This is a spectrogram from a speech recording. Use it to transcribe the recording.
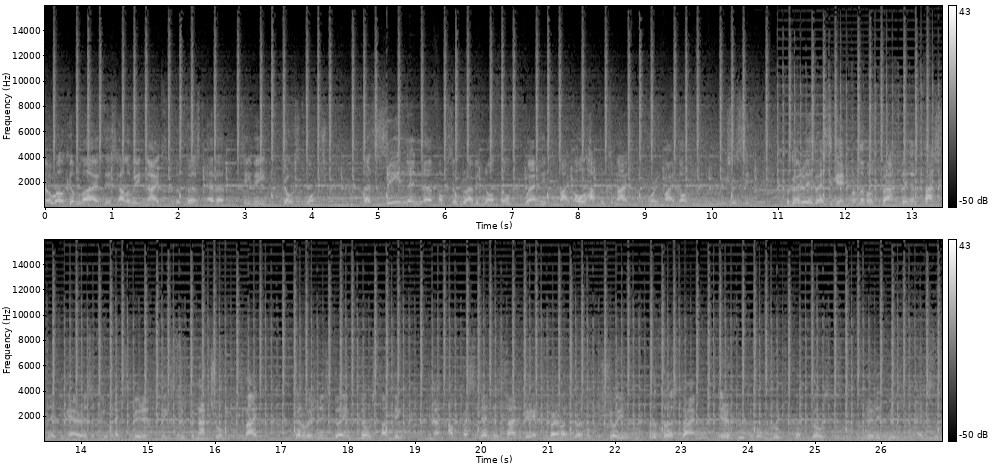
welcome live this Halloween night to the first ever TV Ghost Watch. That's a scene in uh, Foxhill Drive in Northfield where it might all happen tonight, or it might not. We shall see. We're going to investigate one of the most baffling and fascinating areas of human experience, the supernatural. Tonight, television is going ghost hunting in an unprecedented scientific experiment where I hope to show you, for the first time, irrefutable proof that ghosts really do exist.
